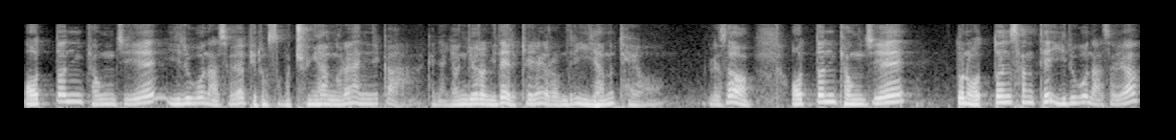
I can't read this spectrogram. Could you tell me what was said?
어떤 경지에 이르고 나서야 비로소 뭐 중요한 건 아니니까 그냥 연결어미다 이렇게 그냥 여러분들이 이해하면 돼요. 그래서 어떤 경지에 또는 어떤 상태에 이르고 나서야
